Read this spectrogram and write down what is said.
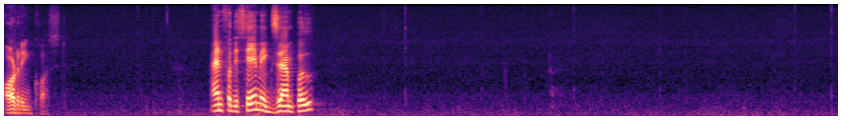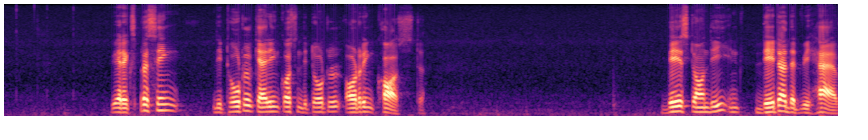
ordering cost. And for the same example, we are expressing the total carrying cost and the total ordering cost based on the data that we have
